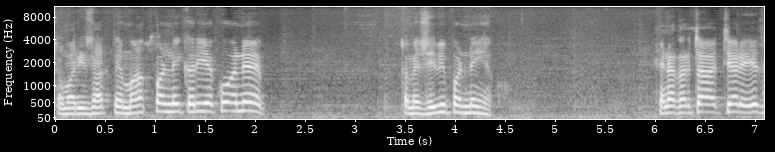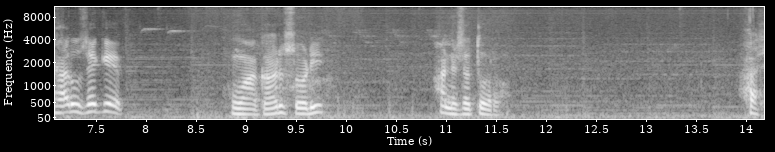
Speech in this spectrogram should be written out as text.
તમારી જાતને માફ પણ નહીં કરી શકો અને તમે જીવી પણ નહીં શકો. એના કરતાં અત્યારે એ સારું છે કે હું આ ઘર છોડી અને જતો રહું. હાલ.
